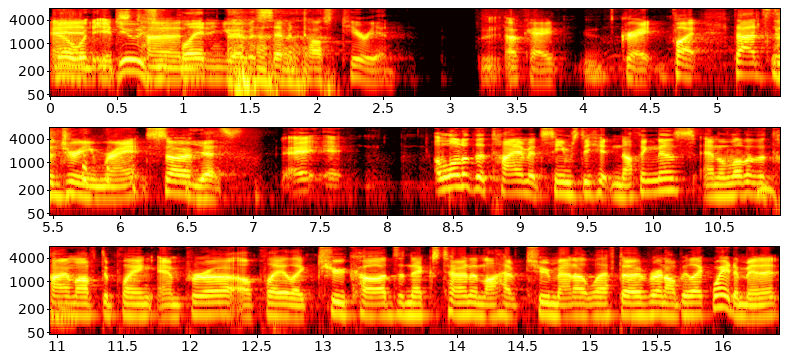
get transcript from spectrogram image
no, what you it's do is you play it and you have a seven cost Tirion. Okay, great. But that's the dream, right? So Yes. it, it- a lot of the time it seems to hit nothingness, and a lot of the mm-hmm. time after playing Emperor, I'll play like two cards the next turn, and I'll have two mana left over, and I'll be like, wait a minute.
